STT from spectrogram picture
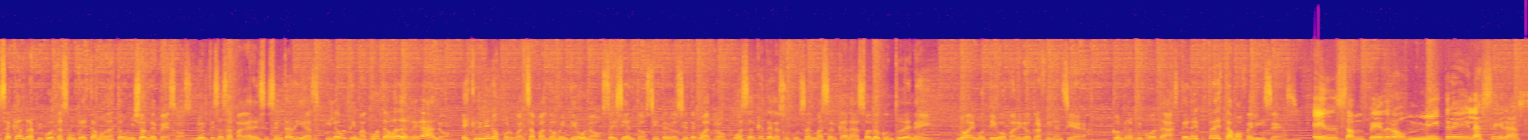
Saca en Rapicuotas un préstamo de hasta un millón de pesos. Lo empezás a pagar en 60 días y la última cuota va de regalo. Escribinos por WhatsApp al 221-600-7274 o acércate a la sucursal más cercana solo con tu DNI. No hay motivo para ir a otra financiera. Con Rapicuotas tenés préstamos felices. En San Pedro, Mitre y Las Heras,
